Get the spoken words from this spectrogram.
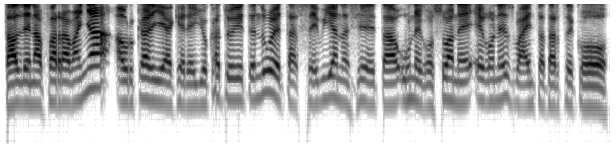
talde nafarra baina aurkariak ere jokatu egiten du eta hasi eta une gozoan egonez ba aintzat hartzeko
